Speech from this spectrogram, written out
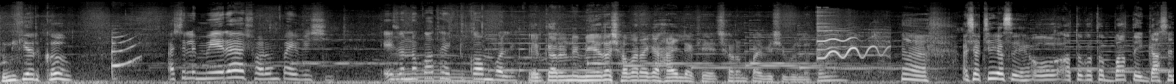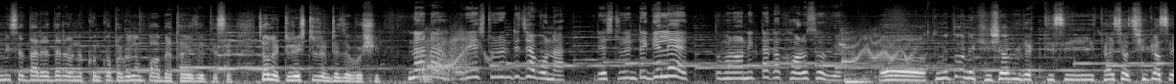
তুমি কি আর কও? আসলে মেয়েরা শরম পায় বেশি। এই জন্য কথা একটু কম বলে। এর কারণে মেয়েরা সবার আগে হাই লেখে শরম পায় বেশি বললে তাই না? হ্যাঁ, আচ্ছা ঠিক আছে ও অত কথা বাত এই গাছের নিচে দাঁড়িয়ে দাঁড়িয়ে অনেকক্ষণ কথা বললাম পা ব্যথা হয়ে যেতেছে চলো একটু রেস্টুরেন্টে যে বসি। না না রেস্টুরেন্টে যাব না। রেস্টুরেন্টে গেলে তোমার অনেক টাকা খরচ হবে। ও তুমি তো অনেক হিসাবই দেখতেছি। আচ্ছা ঠিক আছে।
